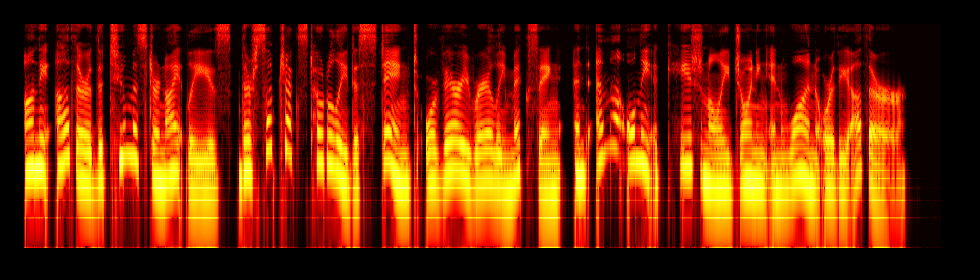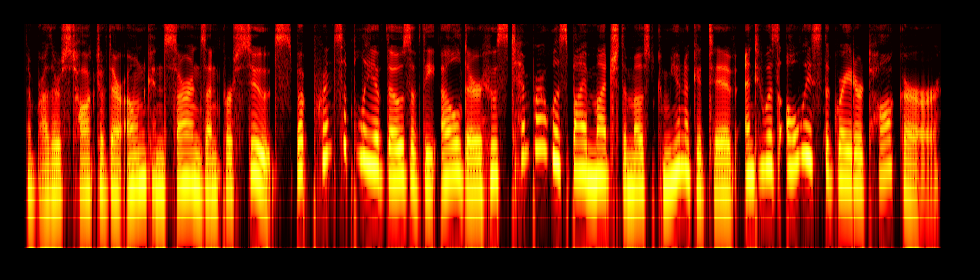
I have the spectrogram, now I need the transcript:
On the other, the two Mr. Knightleys, their subjects totally distinct or very rarely mixing, and Emma only occasionally joining in one or the other. The brothers talked of their own concerns and pursuits, but principally of those of the elder, whose temper was by much the most communicative and who was always the greater talker.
